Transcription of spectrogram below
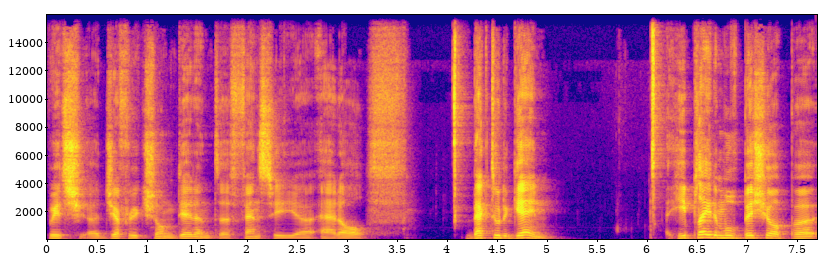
which uh, Jeffery Xiong didn't uh, fancy uh, at all. Back to the game he played the move bishop uh,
